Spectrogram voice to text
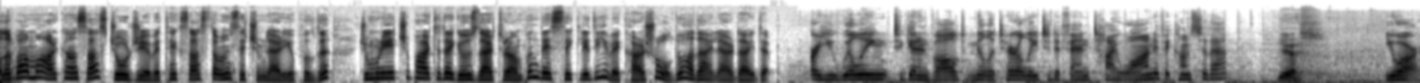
Alabama, Arkansas, Georgia ve Teksas'ta ön seçimler yapıldı. Cumhuriyetçi Parti'de gözler Trump'ın desteklediği ve karşı olduğu adaylardaydı. Are you willing to get involved militarily to defend Taiwan if it comes to that? Yes. You are.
